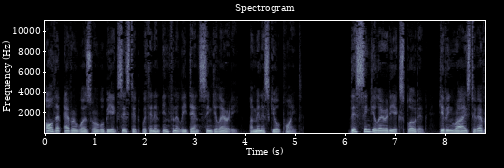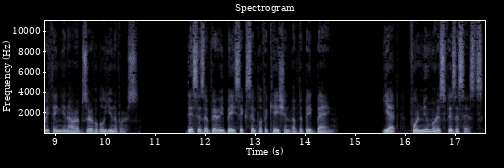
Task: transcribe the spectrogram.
all that ever was or will be existed within an infinitely dense singularity, a minuscule point. This singularity exploded, giving rise to everything in our observable universe. This is a very basic simplification of the Big Bang. Yet, for numerous physicists,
